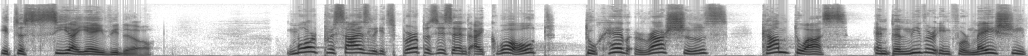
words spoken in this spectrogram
It's a CIA video. More precisely, its purpose is, and I quote, to have Russians come to us and deliver information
